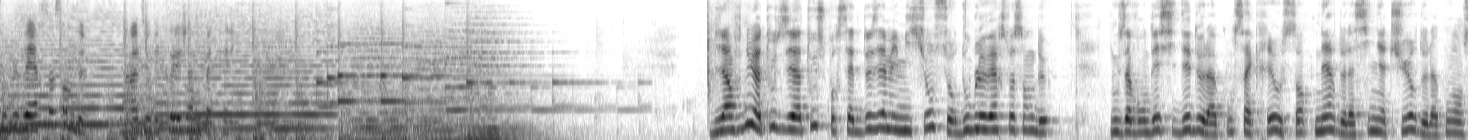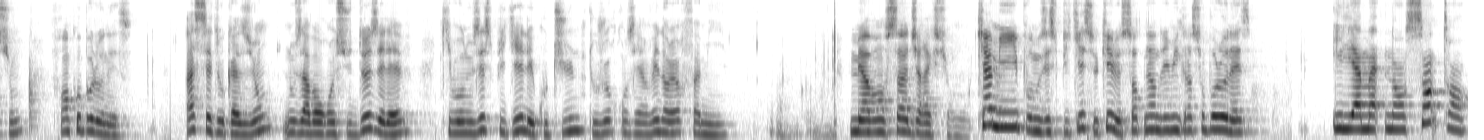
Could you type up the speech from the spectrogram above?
WR62, la radio des collégiens du Pas-de-Calais. Bienvenue à toutes et à tous pour cette deuxième émission sur WR62. Nous avons décidé de la consacrer au centenaire de la signature de la Convention franco-polonaise. À cette occasion, nous avons reçu deux élèves qui vont nous expliquer les coutumes toujours conservées dans leur famille. Mais avant ça, direction Camille pour nous expliquer ce qu'est le centenaire de l'immigration polonaise. Il y a maintenant 100 ans,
